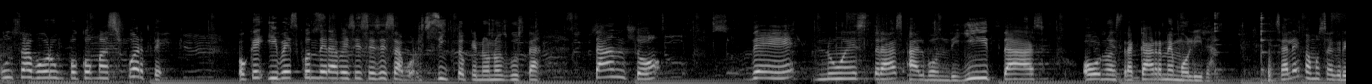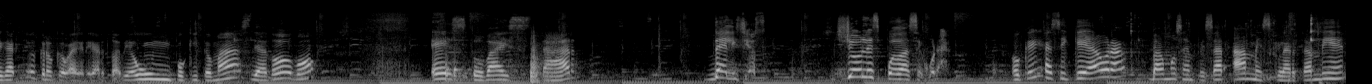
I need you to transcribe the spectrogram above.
un sabor un poco más fuerte. ¿Ok? Y va a esconder a veces ese saborcito que no nos gusta tanto de nuestras albondiguitas o nuestra carne molida. ¿Sale? Vamos a agregar, yo creo que voy a agregar todavía un poquito más de adobo. Esto va a estar delicioso. Yo les puedo asegurar. ¿Ok? Así que ahora vamos a empezar a mezclar también.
